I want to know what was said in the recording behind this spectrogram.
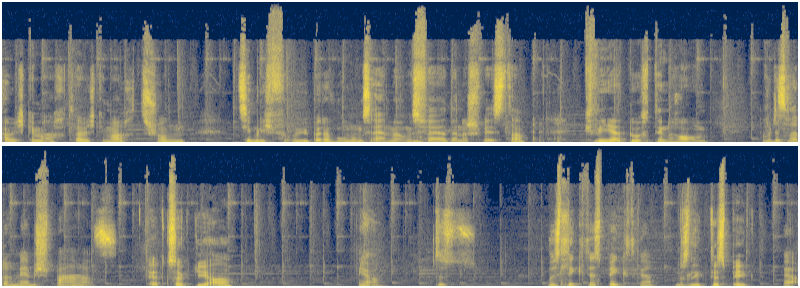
Habe ich gemacht, habe ich gemacht. Schon ziemlich früh bei der Wohnungseinweihungsfeier deiner Schwester. Quer durch den Raum. Aber das war doch mehr im Spaß. Er hat gesagt, ja, Ja, das. Was liegt, das biegt, gell? was liegt das Big? Ja.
